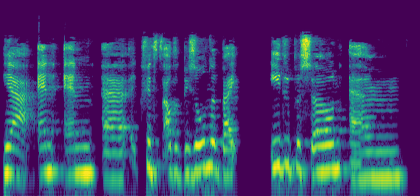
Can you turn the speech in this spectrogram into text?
ja. en, en uh, ik vind het altijd bijzonder bij iedere persoon. Um,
